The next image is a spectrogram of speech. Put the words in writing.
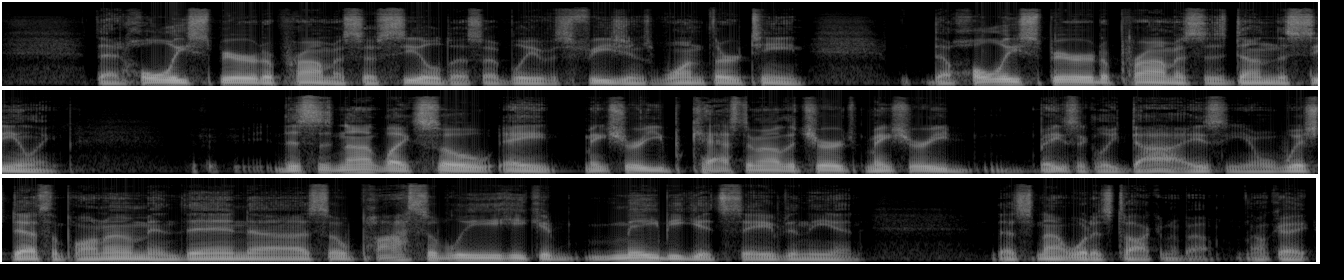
that Holy Spirit of promise has sealed us. I believe it's Ephesians 1.13. The Holy Spirit of promise has done the sealing. This is not like, so, hey, make sure you cast him out of the church, make sure he basically dies, you know, wish death upon him, and then uh, so possibly he could maybe get saved in the end. That's not what it's talking about, okay?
